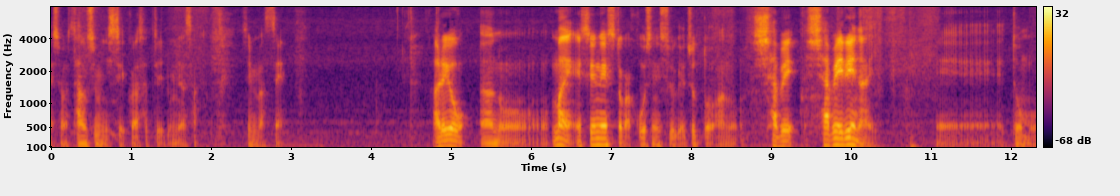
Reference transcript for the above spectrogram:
いします楽しみにしてくださっている皆さんすみません。あれをあのまあ SNS とか更新するけどちょっとあのしゃべしゃべれない、えー、と思う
